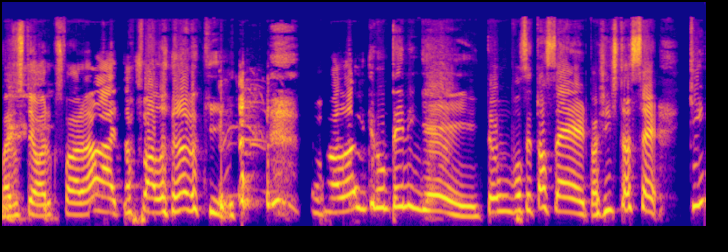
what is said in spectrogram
Mas os teóricos falaram: Ah, tá falando aqui. tá falando que não tem ninguém. Então você tá certo, a gente tá certo. Quem,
